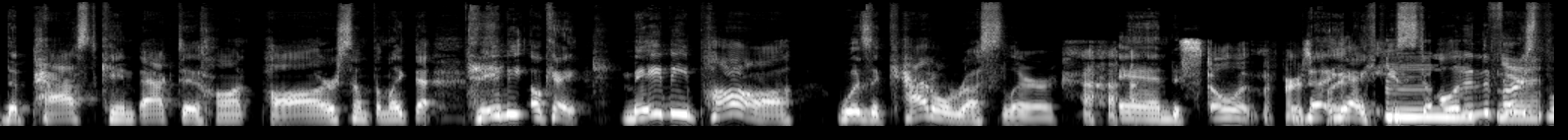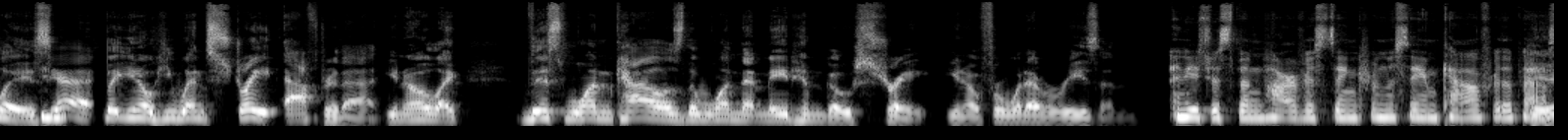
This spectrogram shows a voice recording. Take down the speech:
the past came back to haunt Pa or something like that. Maybe okay, maybe Pa was a cattle rustler and stole it in the first the- place yeah, he stole it in the Mm, first yeah. place. Yeah, but you know, he went straight after that. You know, like this one cow is the one that made him go straight. You know, for whatever reason. And he's just been harvesting from the same cow for the past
